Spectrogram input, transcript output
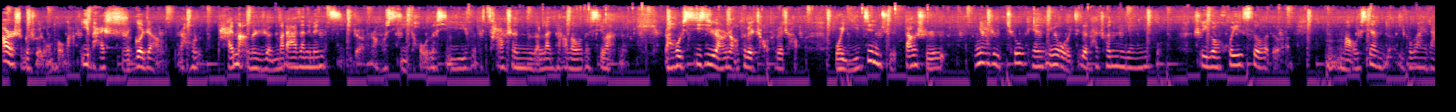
二十个水龙头吧，一排十个这样子，然后排满了人嘛，大家在那边挤着，然后洗头的、洗衣服的、擦身子的、乱七八糟的、洗碗的，然后熙熙攘攘，特别吵，特别吵。我一进去，当时应该是秋天，因为我记得他穿的那件衣服是一个灰色的毛线的一个外搭，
